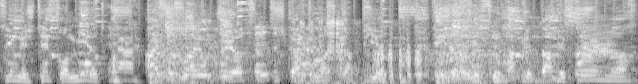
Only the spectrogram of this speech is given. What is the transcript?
ziemlich deformiert. Ja. 1, 2 und 4, hätte ich grad was kapiert. Jeder vierten Hacke, da ist mir noch.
